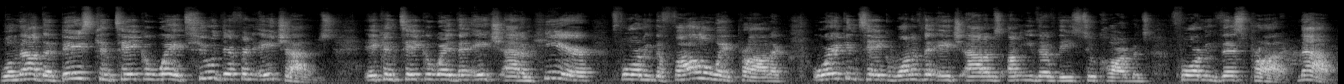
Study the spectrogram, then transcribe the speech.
Well, now the base can take away two different H atoms. It can take away the H atom here, forming the following product, or it can take one of the H atoms on either of these two carbons, forming this product. Now,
